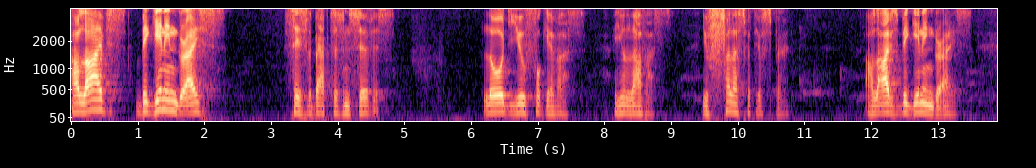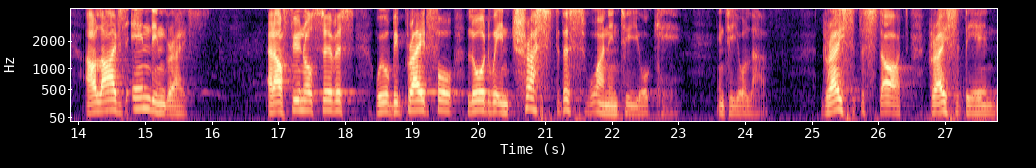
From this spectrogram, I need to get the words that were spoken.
Our lives begin in grace, says the baptism service. Lord, you forgive us. You love us. You fill us with your spirit. Our lives begin in grace. Our lives end in grace. At our funeral service, we will be prayed for. Lord, we entrust this one into your care, into your love. Grace at the start, grace at the end,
